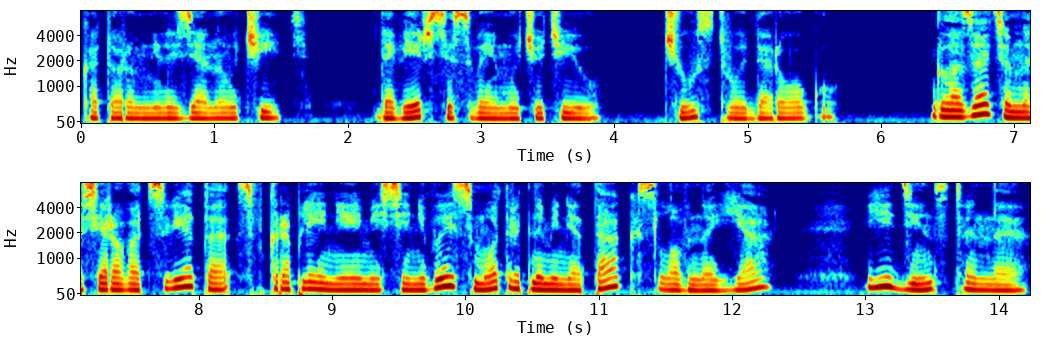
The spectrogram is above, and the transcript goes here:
которым нельзя научить. Доверься своему чутью, чувствуй дорогу. Глаза темно-серого цвета с вкраплениями синевы смотрят на меня так, словно я единственная,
